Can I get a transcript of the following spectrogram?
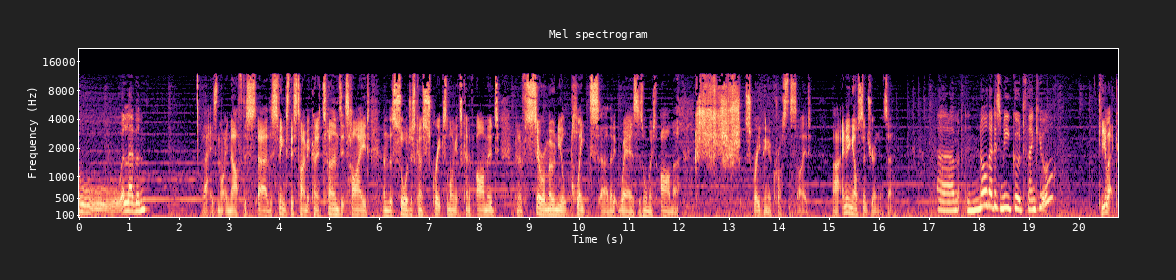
Ooh, 11. That is not enough. The, uh, the Sphinx this time it kind of turns its hide, and the sword just kind of scrapes along its kind of armored, kind of ceremonial plates uh, that it wears as almost armor, scraping across the side. Uh, anything else, Sentry, on your turn? Um, no, that is me good, thank you. Keelek.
